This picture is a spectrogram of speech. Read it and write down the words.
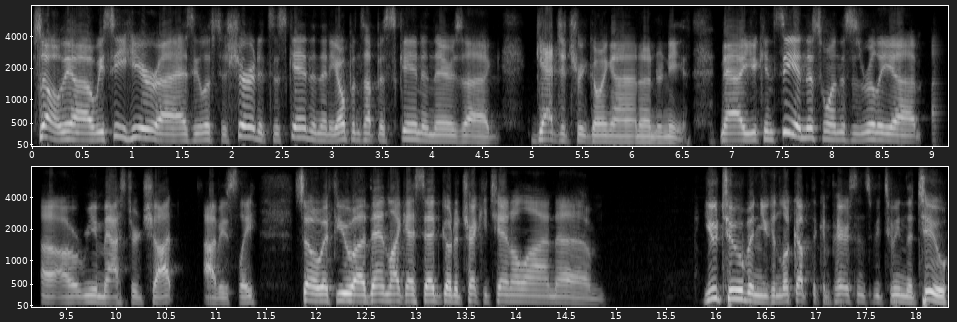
so uh, we see here uh, as he lifts his shirt, it's his skin, and then he opens up his skin, and there's uh, gadgetry going on underneath. Now you can see in this one, this is really a, a, remastered shot, obviously. So if you uh, then, like I said, go to Trekkie Channel on um, YouTube and you can look up the comparisons between the two.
